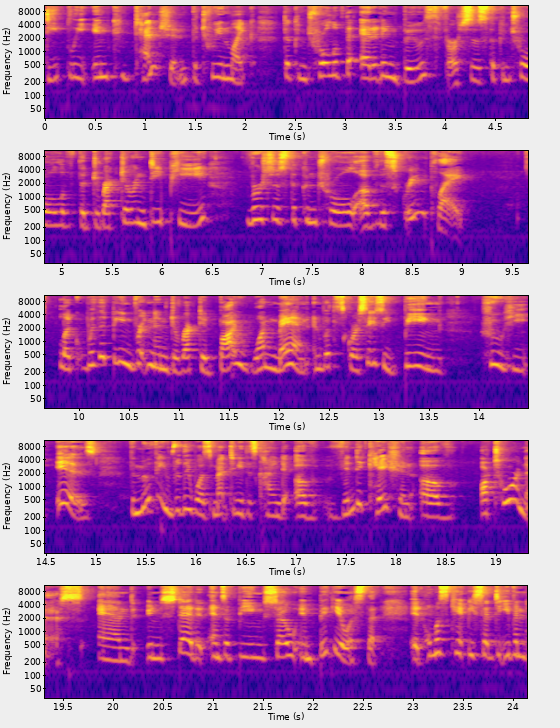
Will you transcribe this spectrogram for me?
deeply in contention between like the control of the editing booth versus the control of the director and DP versus the control of the screenplay. Like with it being written and directed by one man and with Scorsese being who he is, the movie really was meant to be this kind of vindication of auteurness and instead it ends up being so ambiguous that it almost can't be said to even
